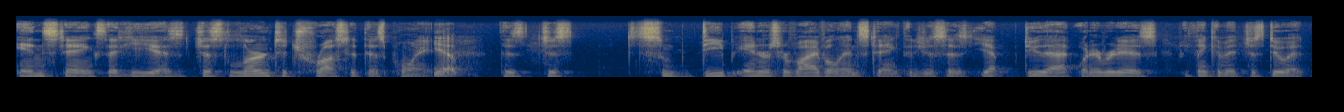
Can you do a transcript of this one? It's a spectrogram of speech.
instincts that he has just learned to trust at this point. Yep. There's just some deep inner survival instinct that just says, "Yep, do that. Whatever it is, if you think of it, just do it."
